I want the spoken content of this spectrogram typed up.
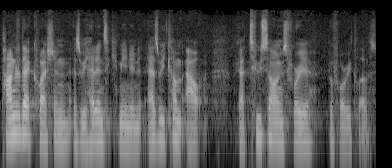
Ponder that question as we head into communion. As we come out, we've got two songs for you before we close.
